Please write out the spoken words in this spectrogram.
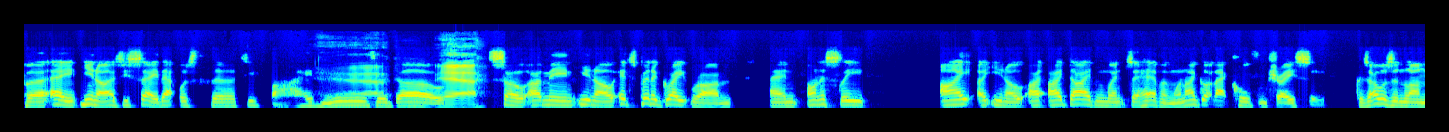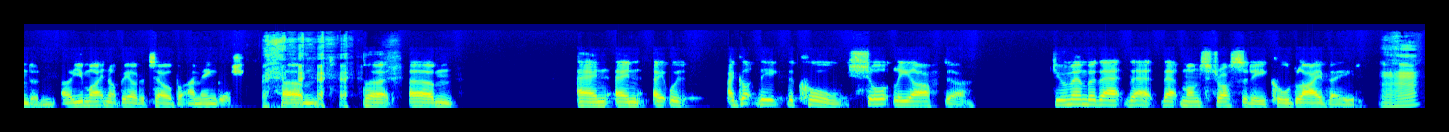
But hey, you know, as you say, that was 35 yeah. years ago. Yeah. So, I mean, you know, it's been a great run. And honestly, I, uh, you know, I, I, died and went to heaven when I got that call from Tracii because I was in London. Uh, you might not be able to tell, but I'm English. Um, but um, and and it was I got the the call shortly after. Do you remember that that that monstrosity called Live Aid? Mm-hmm.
